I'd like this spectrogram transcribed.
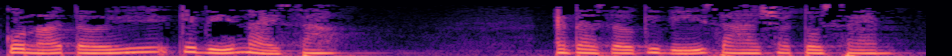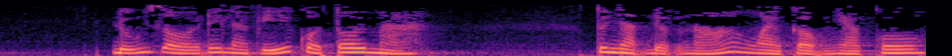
Cô nói tới cái ví này sao? Anh ta giơ cái ví ra cho tôi xem. Đúng rồi, đây là ví của tôi mà. Tôi nhặt được nó ở ngoài cổng nhà cô,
